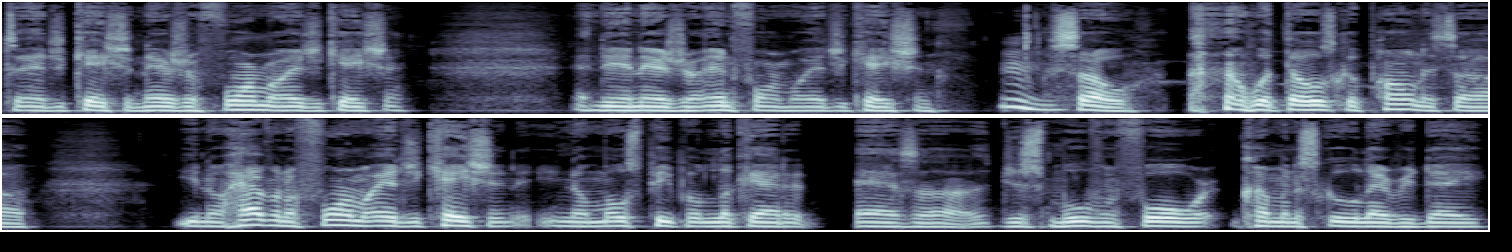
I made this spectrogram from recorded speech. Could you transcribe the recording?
to education. There's your formal education, and then there's your informal education. So, with those components, uh, you know, having a formal education, you know, most people look at it as uh, just moving forward, coming to school every day,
